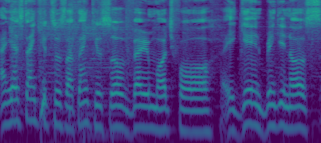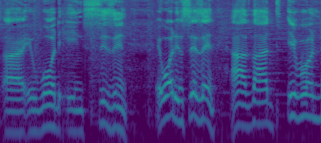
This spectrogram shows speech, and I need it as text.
And yes, thank you too, sir. Thank you so very much for again bringing us uh, a word in season. A word in season uh, that even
